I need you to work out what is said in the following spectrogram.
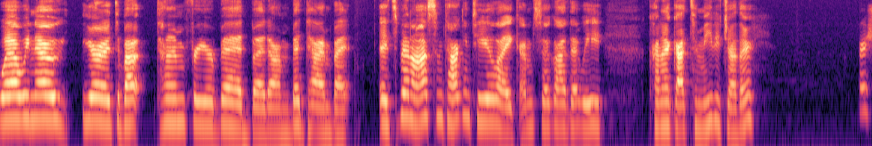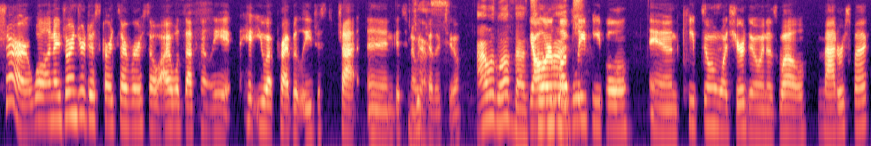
Well, we know you're it's about time for your bed, but um bedtime, but it's been awesome talking to you. Like I'm so glad that we kind of got to meet each other. For sure. Well, and I joined your Discord server, so I will definitely hit you up privately just to chat and get to know each other too. I would love that. Y'all so are much. lovely people, and keep doing what you're doing as well. Mad respect.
